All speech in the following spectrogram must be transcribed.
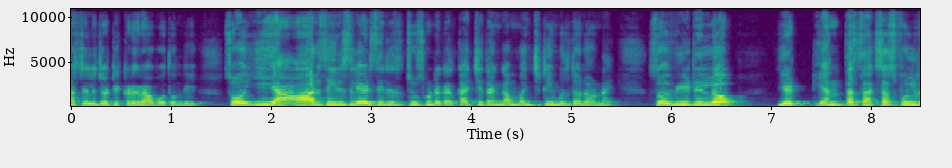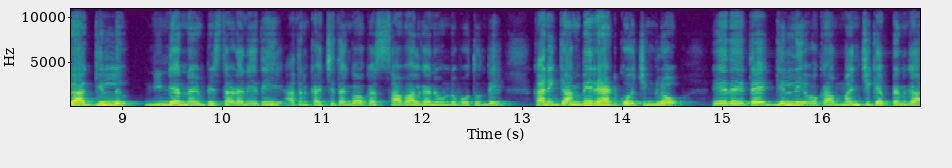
ఆస్ట్రేలియా జట్టు ఇక్కడికి రాబోతుంది. సో ఈ ఆరు సిరీస్లు ఏడు సిరీస్ చూసుకుంటే కదా ఖచ్చితంగా మంచి టీములతోనే ఉన్నాయి. సో వీటిల్లో ఎట్ ఎంత సక్సెస్ఫుల్గా గిల్ ఇండియన్ నడిపిస్తాడనేది అతను ఖచ్చితంగా ఒక సవాల్గానే ఉండబోతుంది. కానీ గంభీర్ హెడ్ కోచింగ్లో ఏదైతే గిల్ని ఒక మంచి కెప్టెన్గా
